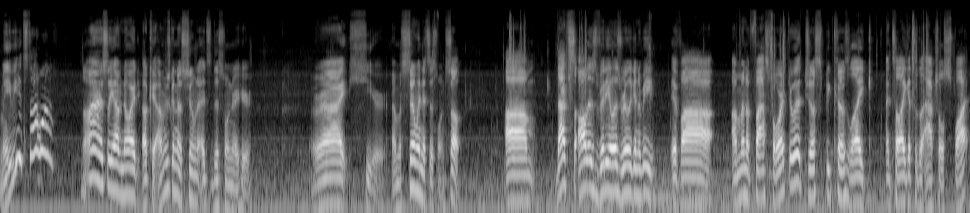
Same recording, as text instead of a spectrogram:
Maybe it's that one? I honestly have no idea. Okay, I'm just gonna assume that it's this one right here. Right here. I'm assuming it's this one. So, um, that's all this video is really gonna be. If, uh, I'm gonna fast forward through it just because, like, until I get to the actual spot.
